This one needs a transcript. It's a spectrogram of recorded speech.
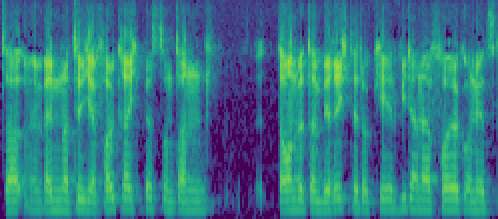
Da, wenn du natürlich erfolgreich bist und dann dauernd wird dann berichtet, okay, wieder ein Erfolg und jetzt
